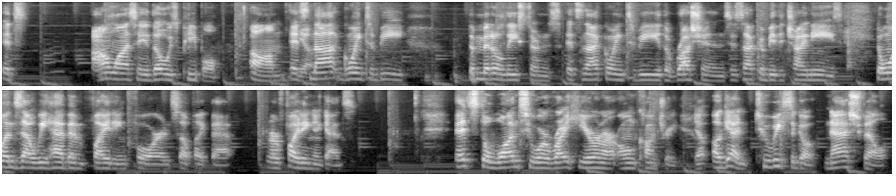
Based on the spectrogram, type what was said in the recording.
it's. I don't want to say those people. Um, it's Yeah. not going to be the Middle Easterns. It's not going to be the Russians. It's not going to be the Chinese, the ones that we have been fighting for and stuff like that, or fighting against. It's the ones who are right here in our own country. Yep. Again, two weeks ago, Nashville.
